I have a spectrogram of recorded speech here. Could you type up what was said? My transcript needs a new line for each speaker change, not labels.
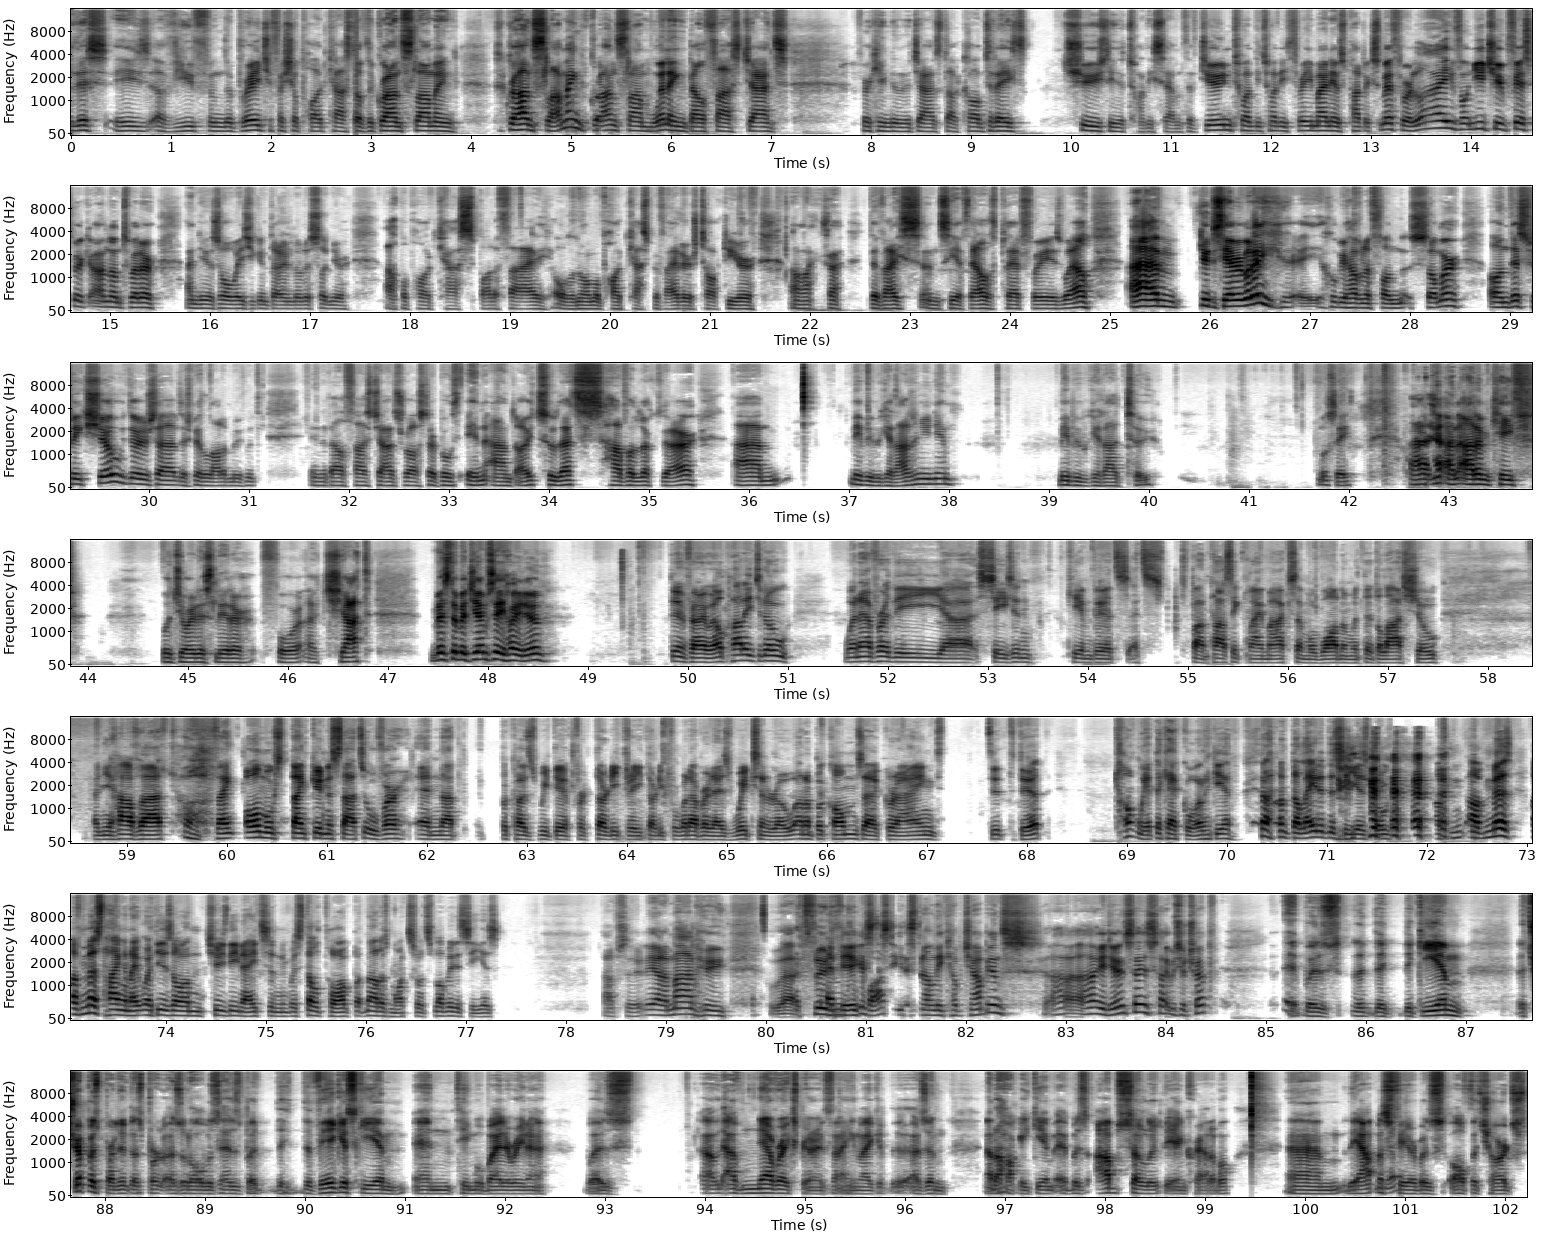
This is a view from the bridge official podcast of the Grand Slamming, Grand Slamming, Grand Slam winning Belfast Giants for KingdomoftheGiants.com. Today's Tuesday, the 27th of June, 2023. My name is Patrick Smith. We're live on YouTube, Facebook, and on Twitter. And as always, you can download us on your Apple Podcast, Spotify, all the normal podcast providers. Talk to your Alexa device and see if they'll play it for you as well. Um, good to see everybody. Hope you're having a fun summer. On this week's show, there's uh, there's been a lot of movement in the Belfast Giants roster, both in and out. So let's have a look there. Um, maybe we could add a new name. Maybe we could add two. We'll see. Uh, and Adam Keefe will join us later for a chat. Mr. McJimsey, how you doing?
Doing very well, Paddy. Do you know, whenever the uh, season came to its its fantastic climax and we won and we did the last show, and you have that, oh, thank almost thank goodness that's over, and that because we did it for 33, 34, whatever it is, weeks in a row, and it becomes a grind to, to do it can't wait to get going again. I'm delighted to see you both. I've, I've, missed I've missed hanging out with you on Tuesday nights, and we still talk, but not as much. So it's lovely to see you.
Absolutely, and A man who uh, flew to Vegas to see the Stanley Cup champions. Uh, how are you doing, Says? How was your trip?
It was the the, the game. The trip was brilliant as, as it always is, but the, the Vegas game in T-Mobile Arena was I've, I've never experienced anything like it. As in at a hockey game. It was absolutely incredible. Um, the atmosphere yeah. was off the charts.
